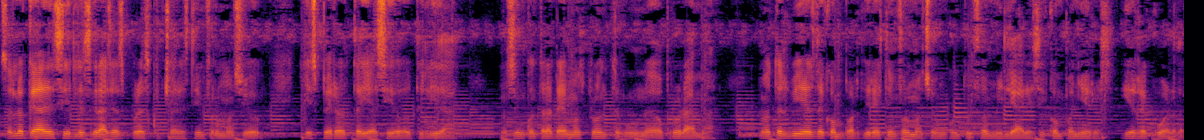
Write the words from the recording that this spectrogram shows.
Solo queda decirles gracias por escuchar esta información y espero te haya sido de utilidad. Nos encontraremos pronto en un nuevo programa. No te olvides de compartir esta información con tus familiares y compañeros. Y recuerda,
